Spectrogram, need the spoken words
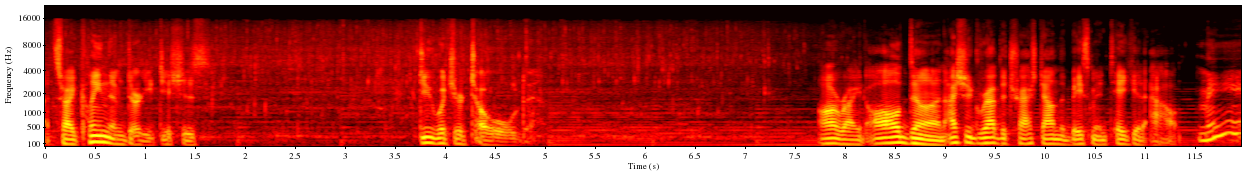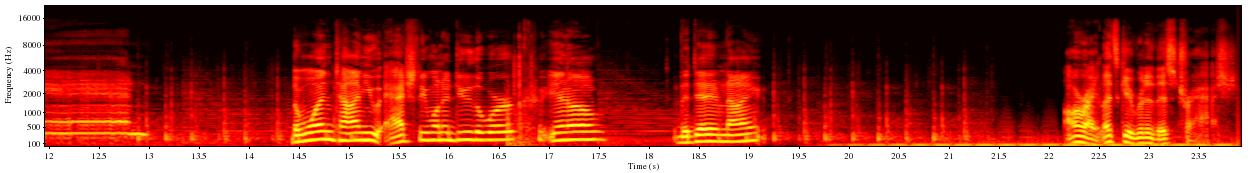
That's right, clean them dirty dishes. Do what you're told. Alright, all done. I should grab the trash down the basement and take it out. Man. The one time you actually want to do the work, you know? The dead of night. Alright, let's get rid of this trash.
